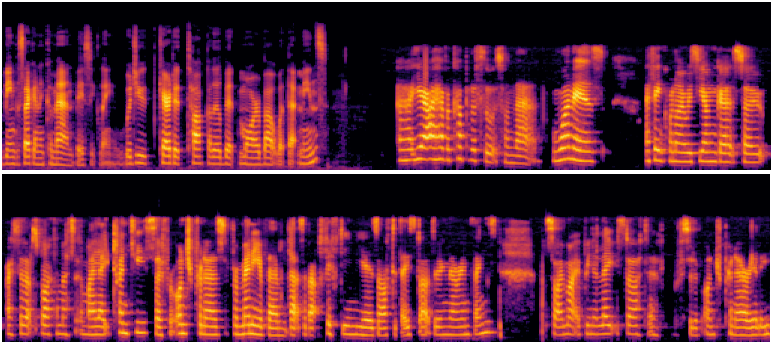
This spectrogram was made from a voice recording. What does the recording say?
being the second in command, basically. Would you care to talk a little bit more about what that means? Uh, yeah, I have a couple of thoughts on that. One is, I think when I was younger, so I set up Spark and Mettle in my late 20s. So for entrepreneurs, for many of them, that's about 15 years after they start doing their own things. So I might have been a late starter, sort of entrepreneurially,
